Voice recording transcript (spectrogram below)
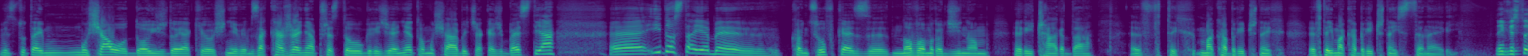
więc tutaj musiało dojść do jakiegoś, nie wiem, zakażenia przez to ugryzienie, to musiała być jakaś bestia. E, I dostajemy końcówkę z nową rodziną Richarda w tych makabrycznych, w tej makabrycznej scenerii. No i wiesz co,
